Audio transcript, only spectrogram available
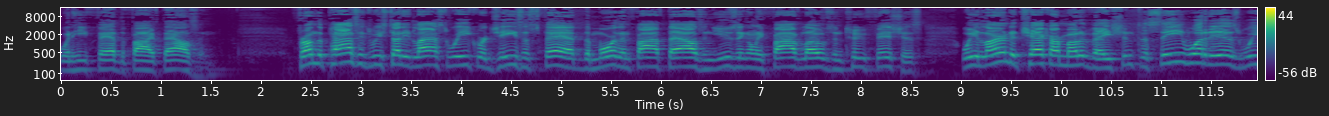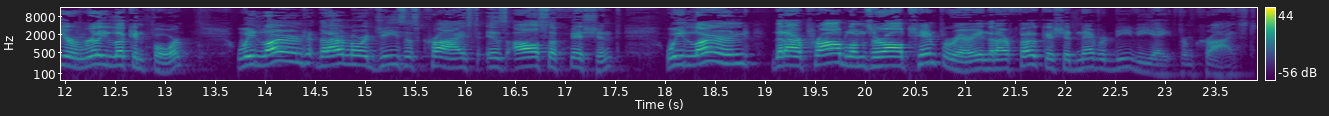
when he fed the 5,000. From the passage we studied last week where Jesus fed the more than 5,000 using only five loaves and two fishes, we learned to check our motivation to see what it is we are really looking for we learned that our Lord Jesus Christ is all sufficient. We learned that our problems are all temporary and that our focus should never deviate from Christ,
